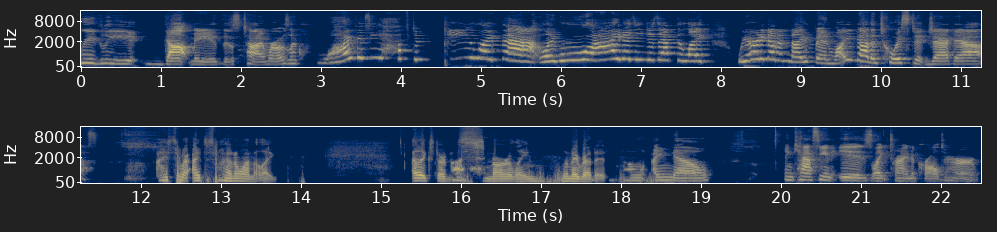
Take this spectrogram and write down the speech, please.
really got me this time, where I was like, why does he have to like that? Like, why does he just have to like? We already got a knife in. Why you gotta twist it, jackass? I swear, I just kind of want to like. I like started snarling when I read it. Oh, I know. And Cassian is like trying to crawl to her.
